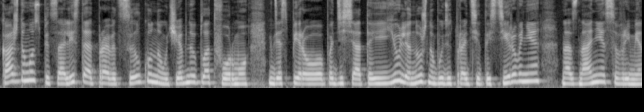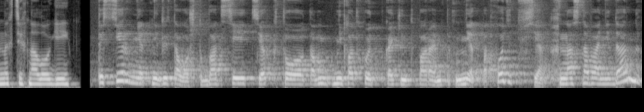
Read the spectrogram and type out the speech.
Каждому специалисты отправят ссылку на учебную платформу, где с 1 по 10 июля нужно будет пройти тестирование на знание современных технологий. Тестирование это не для того, чтобы отсеять тех, кто там не подходит по каким-то параметрам. Нет, подходят все. На основании данных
